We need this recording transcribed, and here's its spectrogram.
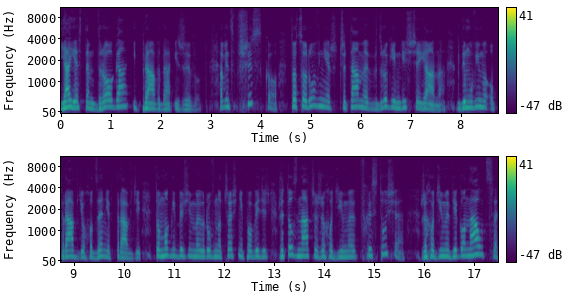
Ja jestem droga i prawda i żywot. A więc wszystko to, co również czytamy w drugim liście Jana, gdy mówimy o prawdzie, o chodzeniu w prawdzie, to moglibyśmy równocześnie powiedzieć, że to znaczy, że chodzimy w Chrystusie, że chodzimy w Jego nauce,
